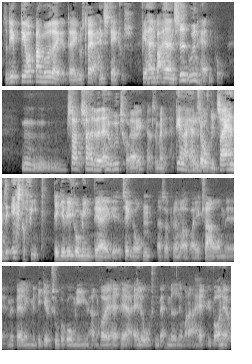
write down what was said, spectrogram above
Så det, det er også bare en måde, der, der illustrerer hans status. For havde han, bare, havde han siddet uden hatten på, mm, så, så havde det været et andet udtryk. Ja. Ja. Ikke? Altså, men det han har hatten sjovt, på, fordi- så er han det ekstra fint. Det giver virkelig god mening, det har jeg ikke øh, tænkt over. Mm. Mm. Altså på den måde var jeg ikke klar over med, med Balling, men det giver jo super god mening. Vi har den høje hat her, alle Olsenbanden medlemmerne har hat. Yvonne er jo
